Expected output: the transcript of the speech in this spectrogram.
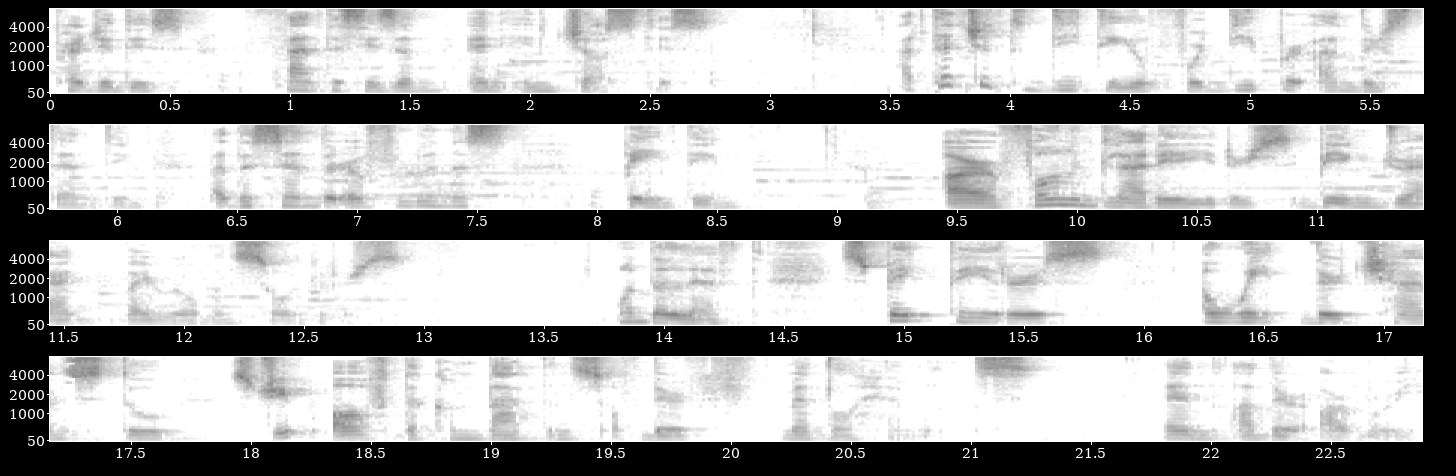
prejudice, fantasism, and injustice. Attention to detail for deeper understanding at the center of Luna's painting are fallen gladiators being dragged by Roman soldiers. On the left, spectators await their chance to strip off the combatants of their metal helmets and other armory.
